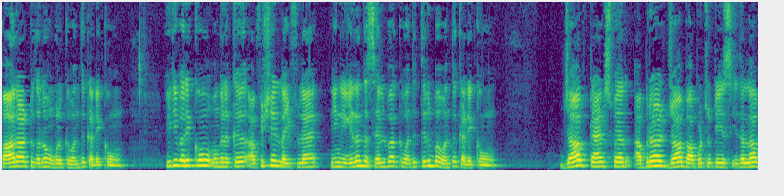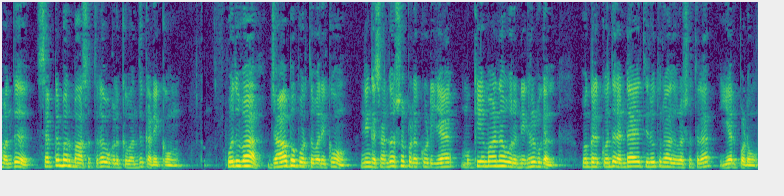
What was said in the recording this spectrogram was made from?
பாராட்டுதலும் உங்களுக்கு வந்து கிடைக்கும். இது வரைக்கும் உங்களுக்கு அஃபிஷியல் லைஃப்பில் நீங்கள் இழந்த செல்வாக்கு வந்து திரும்ப வந்து கிடைக்கும். Job transfer abroad job opportunities இதெல்லாம் வந்து செப்டம்பர் மாதத்தில் உங்களுக்கு வந்து கிடைக்கும். பொதுவாக ஜாபை பொறுத்த வரைக்கும் நீங்கள் சந்தோஷப்படக்கூடிய முக்கியமான ஒரு நிகழ்வுகள் உங்களுக்கு வந்து ரெண்டாயிரத்தி இருபத்தி வருஷத்தில் ஏற்படும்.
